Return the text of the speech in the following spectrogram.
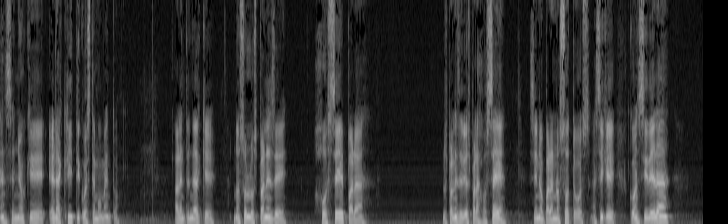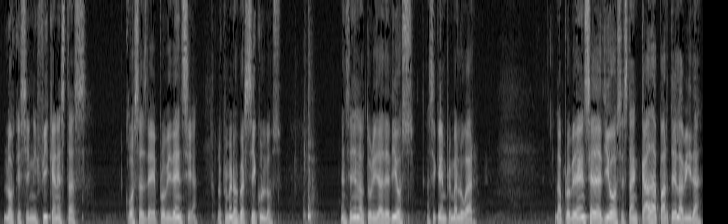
enseñó que era crítico este momento, al entender que no son los planes de José para los planes de Dios para José, sino para nosotros. Así que considera lo que significan estas cosas de providencia. Los primeros versículos enseñan la autoridad de Dios. Así que en primer lugar, la providencia de Dios está en cada parte de la vida.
